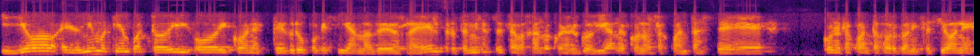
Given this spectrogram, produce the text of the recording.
Y yo en el mismo tiempo estoy hoy con este grupo que se llama Veo Israel, pero también estoy trabajando con el gobierno y con otras cuantas... Eh, con otras cuantas organizaciones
